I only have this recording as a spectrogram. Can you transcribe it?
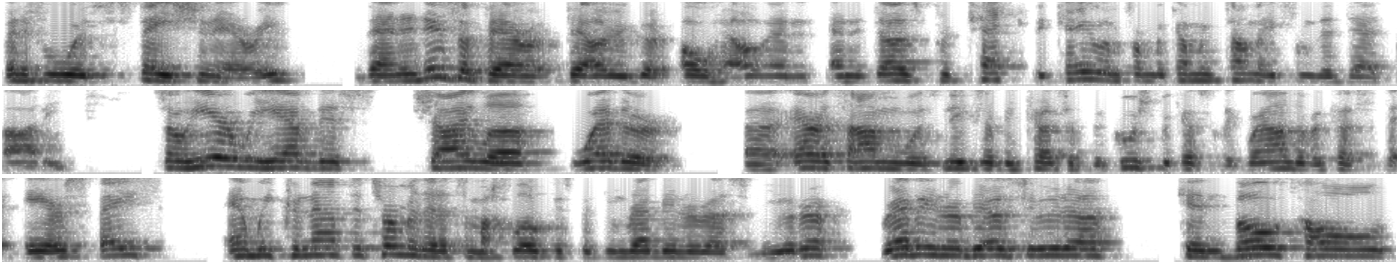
but if it was stationary, then it is a very, very good ohel, and, and it does protect the kalim from becoming tummy from the dead body. So here we have this shaila whether uh, Eretz Am was nigzer because of the gush, because of the ground, or because of the airspace. And we could not determine that it's a machlokus between Rebbe and Rabbi Yehuda. Rebbe and Rabbi Yehuda can both hold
